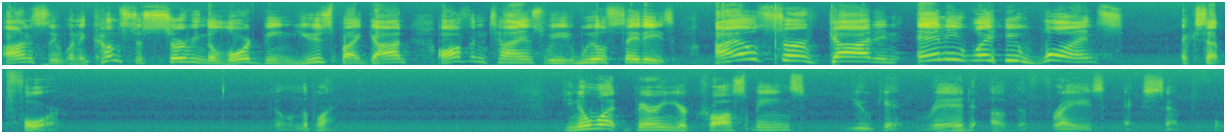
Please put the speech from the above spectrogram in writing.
Honestly, when it comes to serving the Lord, being used by God, oftentimes we will say these I'll serve God in any way He wants, except for fill in the blank. Do You know what bearing your cross means? You get rid of the phrase except for.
